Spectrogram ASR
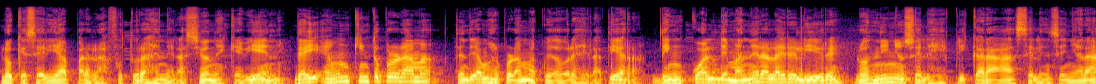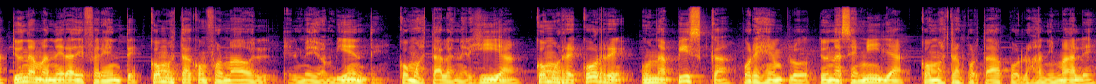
Lo que sería para las futuras generaciones que vienen. De ahí en un quinto programa tendríamos el programa Cuidadores de la Tierra, en cual de manera al aire libre los niños se les explicará, se les enseñará de una manera diferente cómo está conformado el, el medio ambiente, cómo está la energía, cómo recorre una pizca, por ejemplo, de una semilla, cómo es transportada por los animales,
